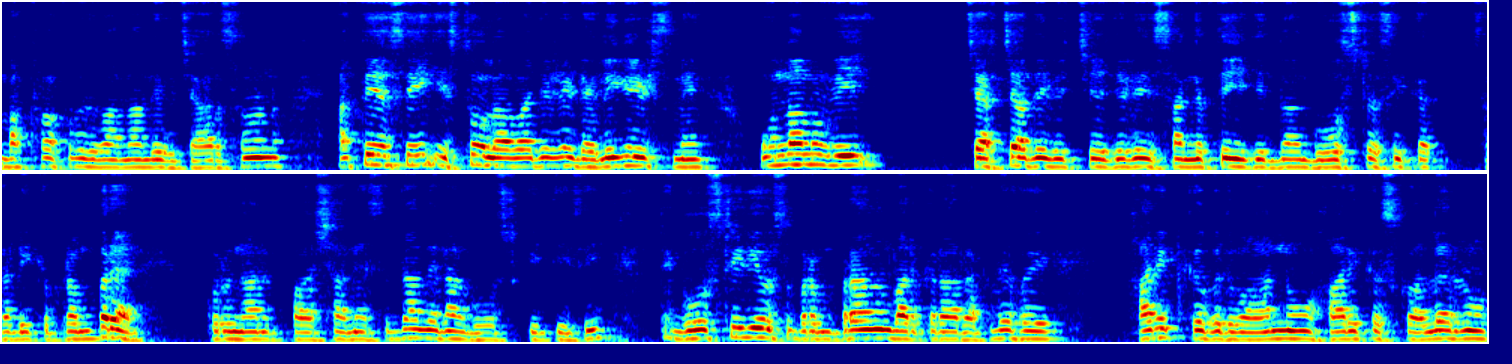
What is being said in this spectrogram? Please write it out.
ਵੱਖ-ਵੱਖ ਵਿਦਵਾਨਾਂ ਦੇ ਵਿਚਾਰ ਸੁਣਨ ਅਤੇ ਅਸੀਂ ਇਸ ਤੋਂ ਇਲਾਵਾ ਜਿਹੜੇ ਡੈਲੀਗੇਟਸ ਨੇ, ਉਹਨਾਂ ਨੂੰ ਵੀ ਚਰਚਾ ਦੇ ਵਿੱਚ ਜਿਹੜੇ ਸੰਗਤੀ ਜਿੱਦਾਂ ਗੋਸਟ ਅਸੀਂ ਕ- ਸਾਡੀ ਇੱਕ ਪਰੰਪਰਾ ਹੈ, ਗੁਰੂ ਨਾਨਕ ਪਾਤਸ਼ਾਹ ਨੇ ਸਿੱਧਾਂ ਦੇ ਨਾਲ ਗੋਸਟ ਕੀਤੀ ਸੀ ਤੇ ਗੋਸਟੀ ਦੀ ਉਸ ਪਰੰਪਰਾ ਨੂੰ ਬਰਕਰਾਰ ਰੱਖਦੇ ਹੋਏ ਹਰ ਇੱਕ ਵਿਦਵਾਨ ਨੂੰ, ਹਰ ਇੱਕ ਸਕਾਲਰ ਨੂੰ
